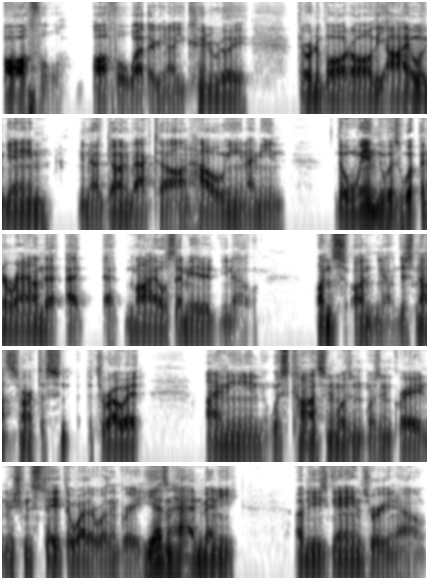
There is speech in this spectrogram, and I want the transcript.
awful, awful weather. You know, you couldn't really throw the ball at all. The Iowa game, you know, going back to on Halloween. I mean, the wind was whipping around at at, at miles that made it, you know, un, un, you know, just not smart to to throw it. I mean, Wisconsin wasn't wasn't great. Michigan State, the weather wasn't great. He hasn't had many of these games where you know,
